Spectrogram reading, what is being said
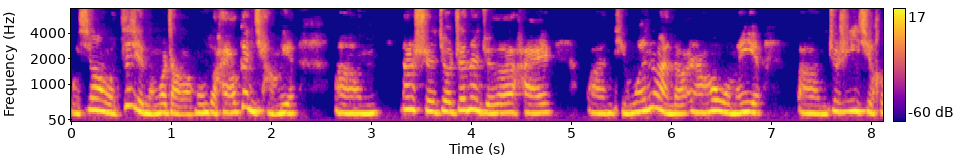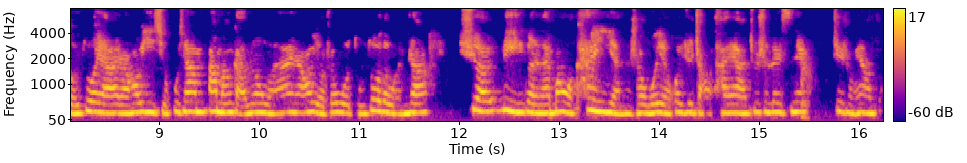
我希望我自己能够找到工作还要更强烈。嗯，当时就真的觉得还，嗯，挺温暖的。然后我们也，嗯，就是一起合作呀，然后一起互相帮忙改论文啊，然后有时候我读做的文章需要另一个人来帮我看一眼的时候，我也会去找他呀，就是类似那这种样子。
